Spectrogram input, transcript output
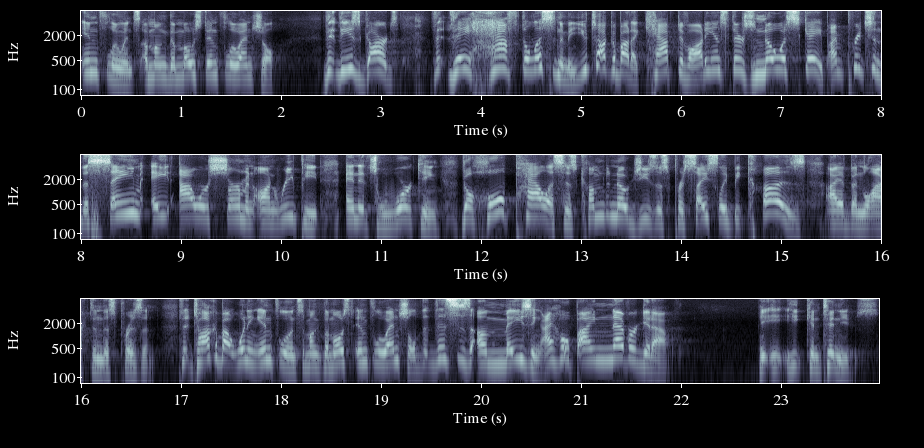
influence among the most influential. These guards, they have to listen to me. You talk about a captive audience, there's no escape. I'm preaching the same eight hour sermon on repeat, and it's working. The whole palace has come to know Jesus precisely because I have been locked in this prison. To talk about winning influence among the most influential, this is amazing. I hope I never get out. He, he continues.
